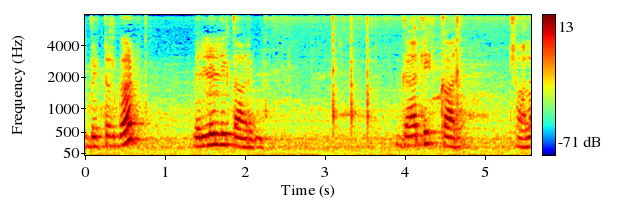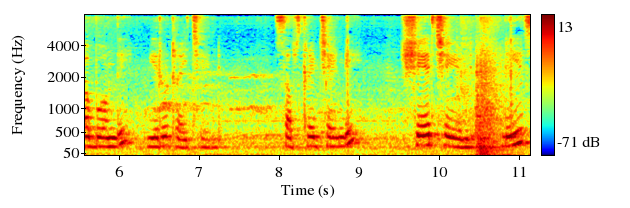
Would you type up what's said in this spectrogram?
బిట్టర్ గార్డ్ వెల్లుల్లి కారం. గార్లిక్ కారం. చాలా బాగుంది. మీరు ట్రై చేయండి. సబ్స్క్రైబ్ చేయండి. షేర్ చేయండి. ప్లీజ్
